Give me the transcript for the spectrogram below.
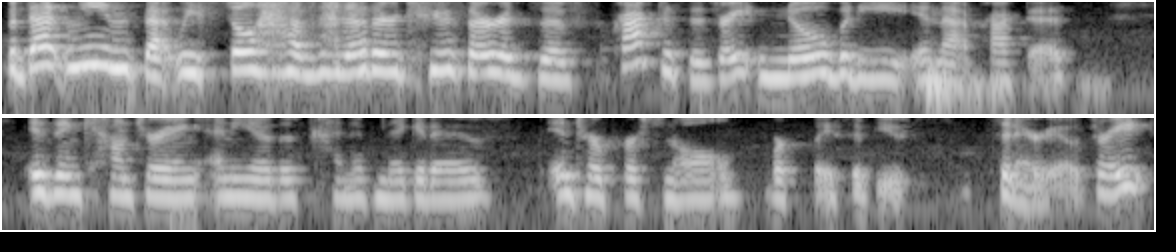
But that means that we still have that other two thirds of practices, right? Nobody in that practice is encountering any of those kind of negative interpersonal workplace abuse scenarios, right?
